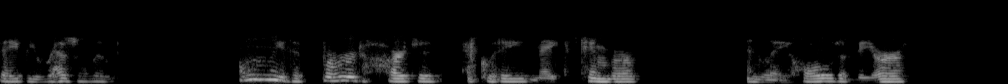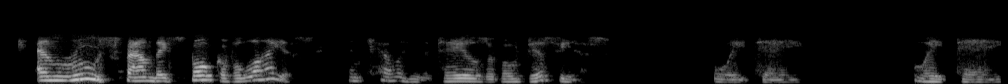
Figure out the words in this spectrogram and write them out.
they be resolute. Only the bird hearted equity make timber and lay hold of the earth. And Rouse found they spoke of Elias and telling the tales of Odysseus. Oite, eh? oite, eh?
